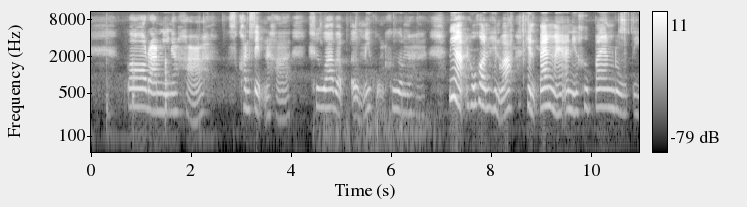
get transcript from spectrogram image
ๆ ก็ร้านนี้นะคะคอนเซปต์นะคะ ชื่อว่าแบบเออไม่หวงเครื่องนะคะ เนี่ย ทุกคนเห็นว่าเห็นแป้งไหมอันนี้คือแป้งโรตี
